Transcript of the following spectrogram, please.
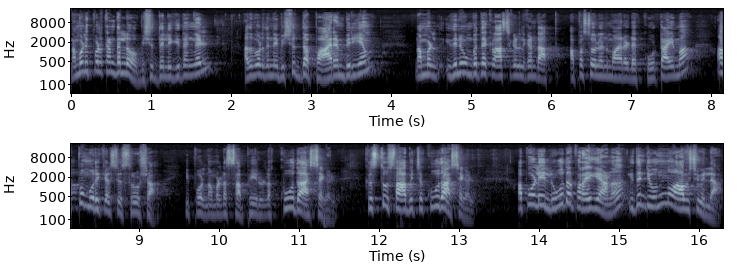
നമ്മളിപ്പോൾ കണ്ടല്ലോ വിശുദ്ധ ലിഖിതങ്ങൾ അതുപോലെ തന്നെ വിശുദ്ധ പാരമ്പര്യം. നമ്മൾ ഇതിനു മുമ്പത്തെ ക്ലാസ്സുകളിൽ കണ്ട അപ്പസോലന്മാരുടെ കൂട്ടായ്മ അപ്പം മുറിക്കൽ ശുശ്രൂഷ. ഇപ്പോൾ നമ്മുടെ സഭയിലുള്ള കൂതാശകൾ ക്രിസ്തു സ്ഥാപിച്ച കൂതാശകൾ. അപ്പോൾ ഈ ലൂതർ പറയുകയാണ് ഇതിന്റെ ഒന്നും ആവശ്യമില്ല.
